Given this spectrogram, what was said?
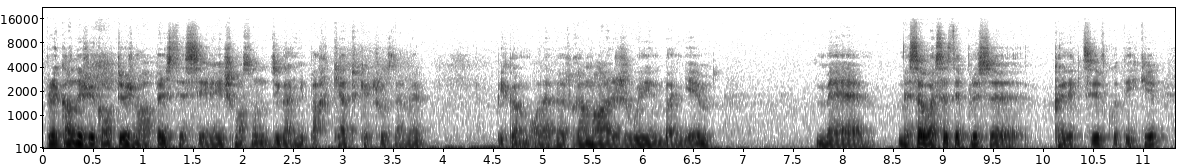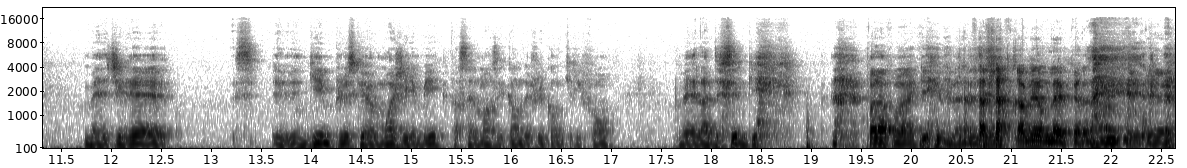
Puis là, quand on a joué contre eux, je me rappelle, c'était serré. Je pense qu'on a dû gagner par 4 ou quelque chose de même. Puis comme on avait vraiment joué une bonne game. Mais, mais ça, ouais, ça c'était plus euh, collectif côté équipe. Mais je dirais une game plus que moi j'ai aimé, personnellement, c'est quand on a joué contre Griffon. Mais la deuxième game, pas la première game, la deuxième. la première, vous l'avez perdu. ouais,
